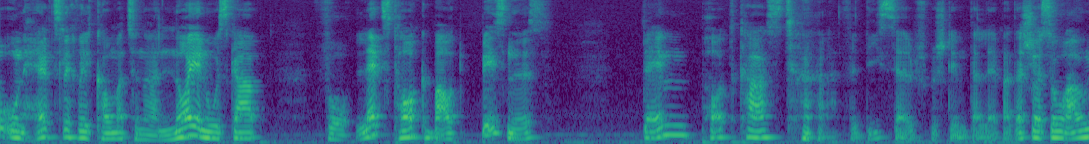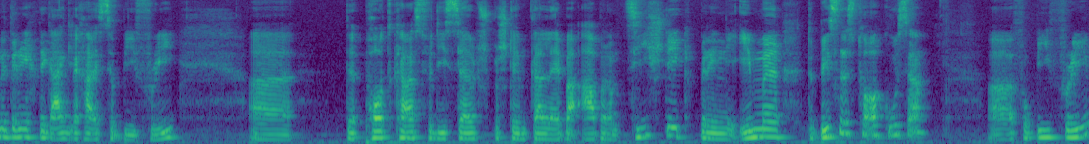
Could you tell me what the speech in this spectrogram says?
und herzlich willkommen zu einer neuen Ausgabe von Let's Talk About Business, dem Podcast für dein selbstbestimmte Leben. Das ist ja so auch nicht richtig, eigentlich heißt es Be Free. Äh, der Podcast für dein selbstbestimmte Leben, aber am Dienstag bringe ich immer den Business Talk raus äh, von Be Free.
